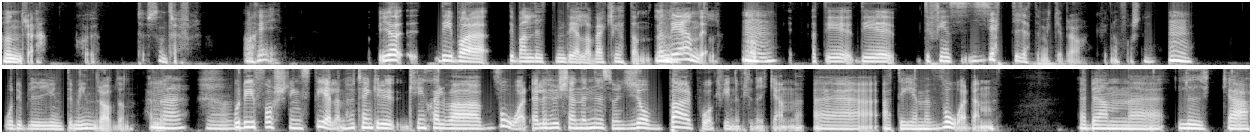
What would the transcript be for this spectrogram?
107 000 träffar. Okay jag, det, är bara, det är bara en liten del av verkligheten, men mm. det är en del. Mm. Att det, det, det finns jätte, jättemycket bra kvinnoforskning. Mm. Och det blir ju inte mindre av den heller. Nej. Mm. Och Det är forskningsdelen. Hur tänker du kring själva vård? Eller hur känner ni som jobbar på kvinnokliniken eh, att det är med vården? Är den eh, lika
